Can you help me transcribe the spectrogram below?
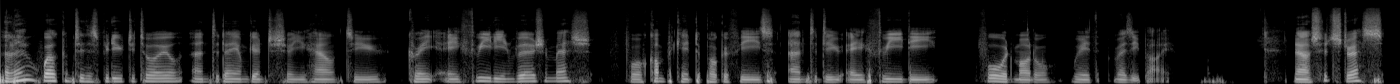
Hello, welcome to this video tutorial and today I'm going to show you how to create a 3D inversion mesh for complicated topographies and to do a 3D forward model with ResIPy. Now I should stress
